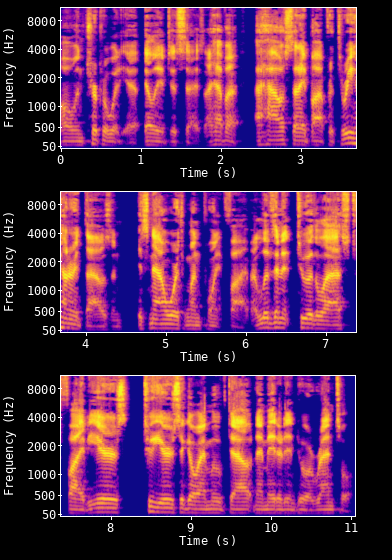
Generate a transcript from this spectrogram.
I'll interpret what Eliot just says. I have a, a house that I bought for three hundred thousand. It's now worth one point five. I lived in it two of the last five years. Two years ago, I moved out and I made it into a rental.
